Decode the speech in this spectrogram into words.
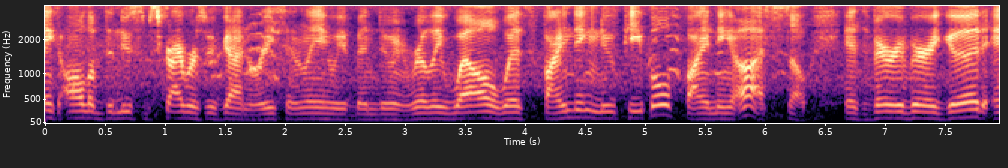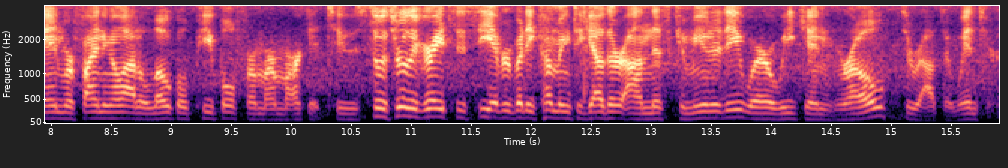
thank all of the new subscribers we've gotten recently. We've been doing really well with finding new people, finding us. So it's very, very good. And we're finding a lot of local people from our market too. So it's really great to see everybody coming together on this community where we can grow throughout the winter.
